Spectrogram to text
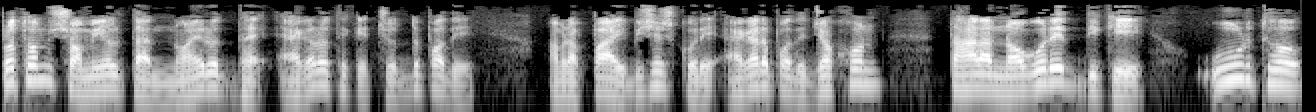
প্রথম সমিয়েল তার নয়ের অধ্যায় এগারো থেকে চোদ্দ পদে আমরা পাই, বিশেষ করে এগারো পদে যখন তাহারা নগরের দিকে ঊর্ধ্ব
